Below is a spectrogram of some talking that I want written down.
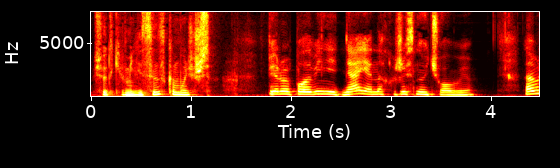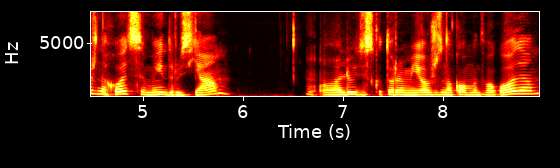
Все-таки в медицинском учишься? В первой половине дня я нахожусь на учебе. Там же находятся мои друзья, э, люди, с которыми я уже знакома два года.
